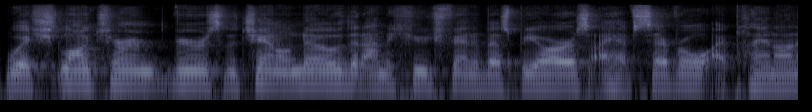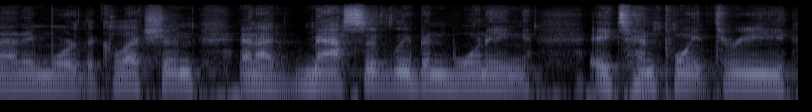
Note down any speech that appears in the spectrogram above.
Which long-term viewers of the channel know that I'm a huge fan of SBRs. I have several. I plan on adding more to the collection, and I've massively been wanting a 10.3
